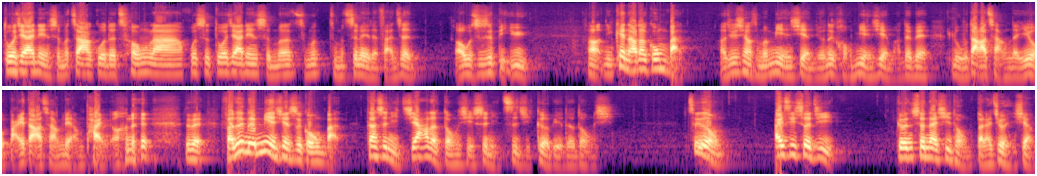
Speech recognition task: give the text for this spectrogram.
多加一点什么炸过的葱啦，或是多加点什么什么什么之类的，反正啊，我只是比喻啊，你可以拿到公版啊，就像什么面线有那个红面线嘛，对不对？卤大肠的也有白大肠两派啊，对不对？反正那面线是公版，但是你加的东西是你自己个别的东西。这种 IC 设计跟生态系统本来就很像。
